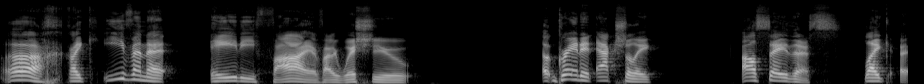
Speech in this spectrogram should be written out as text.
ugh, like even at eighty five, I wish you uh, granted, actually, I'll say this. Like, uh,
